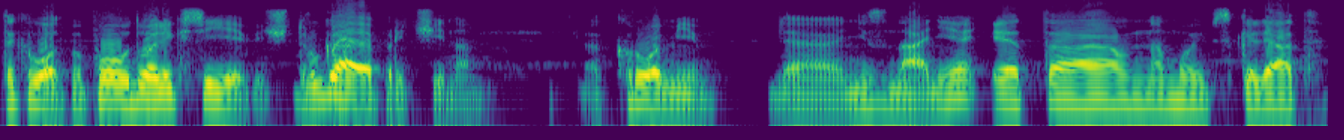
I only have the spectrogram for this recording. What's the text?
Так вот, по поводу Алексеевич. Другая причина, кроме э, незнания, это, на мой взгляд,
